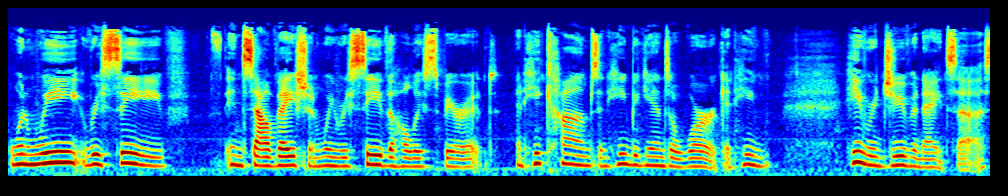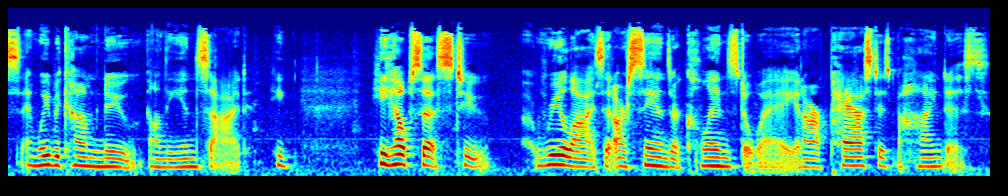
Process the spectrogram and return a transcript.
when we receive in salvation we receive the Holy Spirit and he comes and he begins a work and he he rejuvenates us and we become new on the inside. He he helps us to realize that our sins are cleansed away and our past is behind us.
